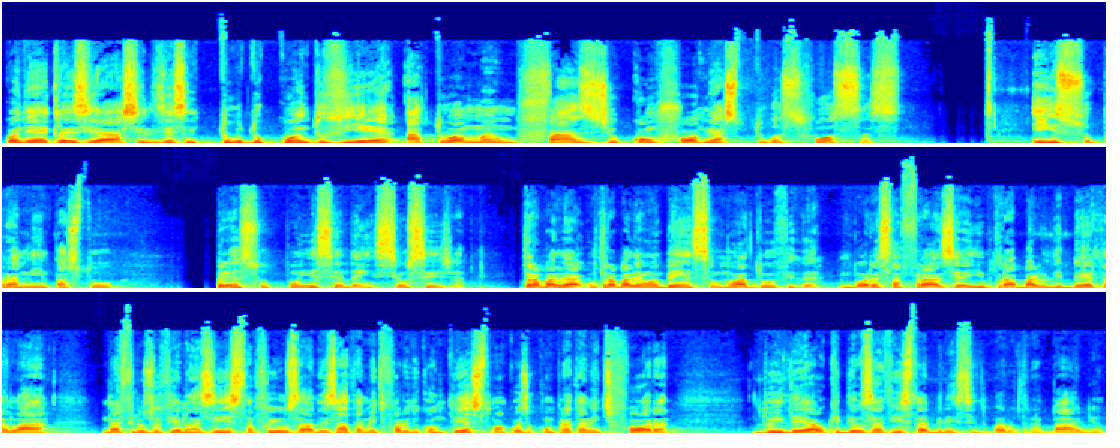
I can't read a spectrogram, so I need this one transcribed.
Quando em Eclesiastes ele diz assim: Tudo quanto vier à tua mão, faze-o conforme as tuas forças. Isso, para mim, pastor, pressupõe excelência. Ou seja, trabalhar, o trabalho é uma bênção, não há dúvida. Embora essa frase aí, o trabalho liberta lá na filosofia nazista, foi usada exatamente fora de contexto, uma coisa completamente fora do ideal que Deus havia estabelecido para o trabalho.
